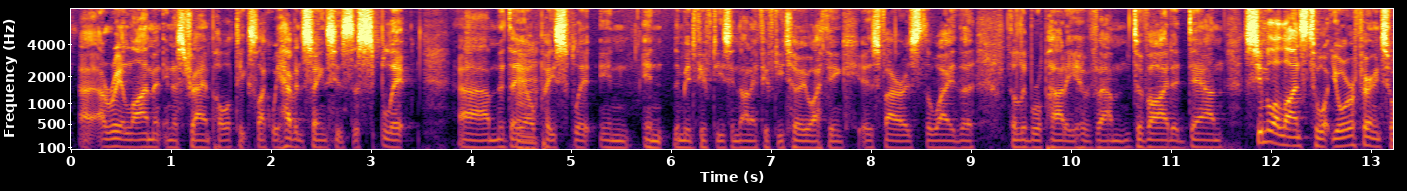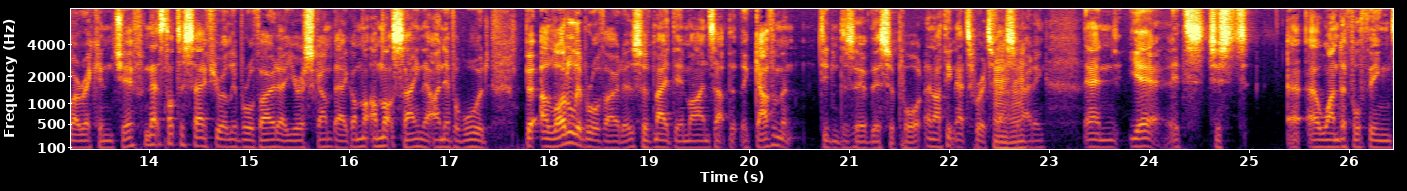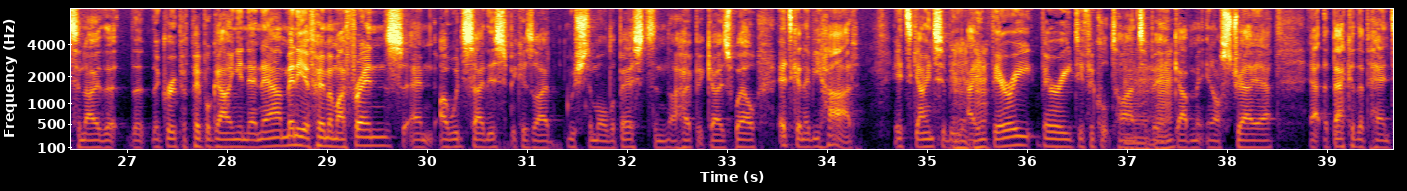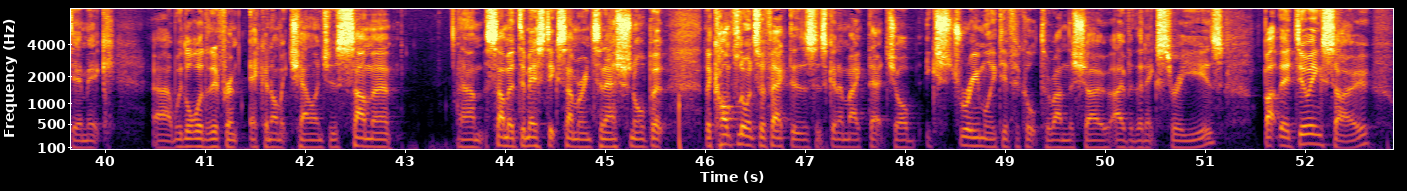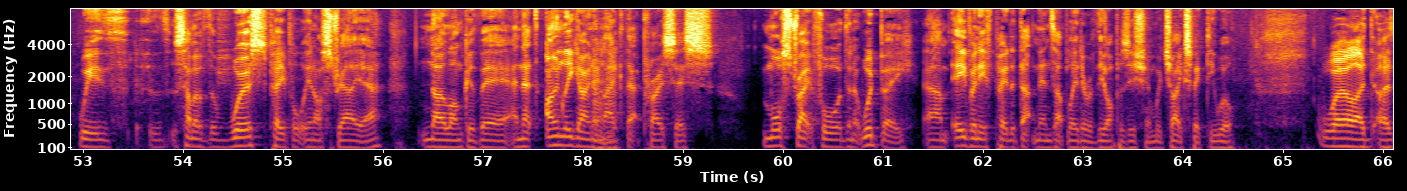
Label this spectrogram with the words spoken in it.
a realignment in Australian politics like we haven't seen since the split, um, the DLP split in, in the mid 50s in 1952, I think, as far as the way the, the Liberal Party have um, divided down similar lines to what you're referring to, I reckon, Geoff. And that's not to say if you're a Liberal voter, you're a scumbag. I'm not, I'm not saying that, I never would. But a lot of Liberal voters have made their minds up that the government didn't deserve their support, and I think that's where it's mm-hmm. fascinating. And yeah, it's just a, a wonderful thing to know that, that the group of people going in there now, many of whom are my friends, and I would say this because I wish them all the best and I hope it goes well. It's going to be hard. It's going to be a mm-hmm. very, very difficult time to be in mm-hmm. government in Australia at the back of the pandemic uh, with all of the different economic challenges. Some are um, some are domestic, some are international, but the confluence of factors is going to make that job extremely difficult to run the show over the next three years. But they're doing so with some of the worst people in Australia no longer there, and that's only going to make that process more straightforward than it would be, um, even if Peter Dutton ends up leader of the opposition, which I expect he will. Well, I, I,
